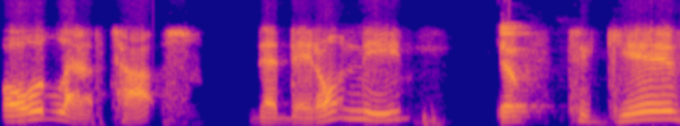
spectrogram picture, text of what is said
old laptops that they don't need Yep. to give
